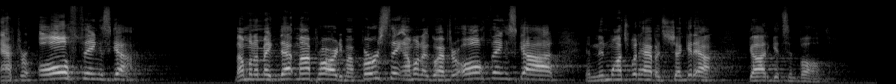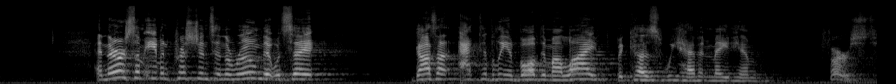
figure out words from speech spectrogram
after all things God. I'm going to make that my priority. My first thing, I'm going to go after all things God, and then watch what happens. Check it out. God gets involved. And there are some even Christians in the room that would say, God's not actively involved in my life because we haven't made him first.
